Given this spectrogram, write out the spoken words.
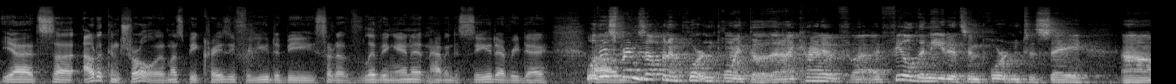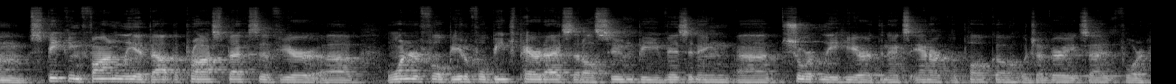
Yeah, it's uh, out of control. It must be crazy for you to be sort of living in it and having to see it every day. Well, this um, brings up an important point, though, that I kind of I feel the need. It's important to say, um, speaking fondly about the prospects of your uh, wonderful, beautiful beach paradise that I'll soon be visiting uh, shortly here at the next Anarchapulco, which I'm very excited for.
